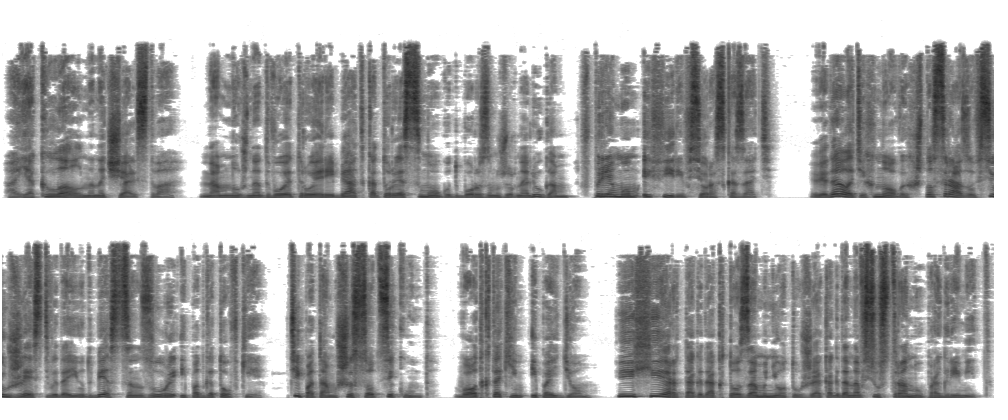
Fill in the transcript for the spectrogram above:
А я клал на начальство. Нам нужно двое-трое ребят, которые смогут борзым журналюгам в прямом эфире все рассказать. Видал этих новых, что сразу всю жесть выдают без цензуры и подготовки? Типа там 600 секунд. Вот к таким и пойдем. И хер тогда кто замнет уже, когда на всю страну прогремит.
